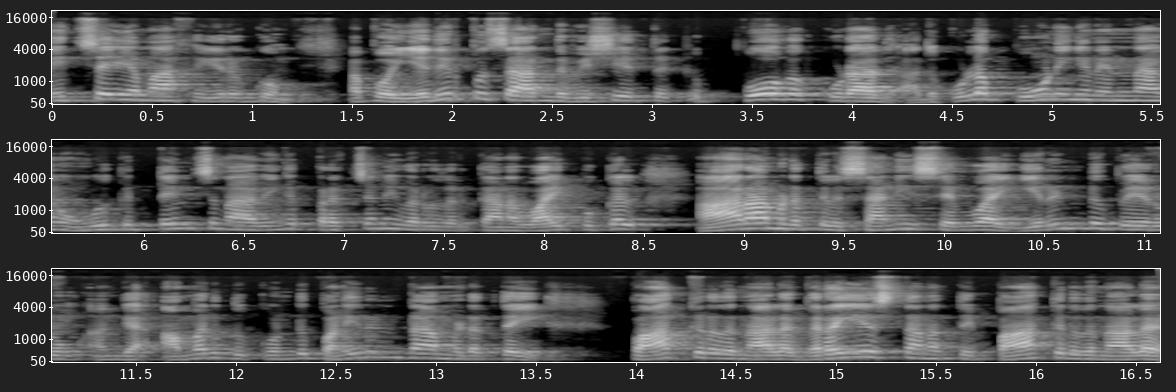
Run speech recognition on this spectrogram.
நிச்சயமாக இருக்கும். அப்போ எதிர்ப்பு சார்ந்த விஷயத்துக்கு போகக்கூடாது. அதுக்குள்ளே போனீங்கன்னு என்ன ஆகும் உங்களுக்கு டென்ஷன் ஆவீங்க பிரச்சனை வருவதற்கான வாய்ப்புகள். ஆறாம் இடத்தில் சனி செவ்வாய் இரண்டு பேரும் அங்கே அமர்ந்து கொண்டு பனிரெண்டாம் இடத்தை பார்க்கறதுனால விரயஸ்தானத்தை பார்க்கறதுனால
